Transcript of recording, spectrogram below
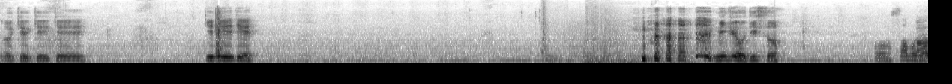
오케이 오케이 오케이. 뒤에 뒤에 뒤에. 민규 어디 있어? 어 쏴버려. 나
